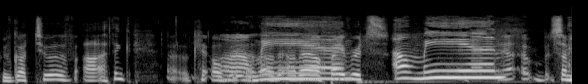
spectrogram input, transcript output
We've got two of, uh, I think, uh, okay, are, Oh, are, are man. they our favorites? Oh man. Uh, some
